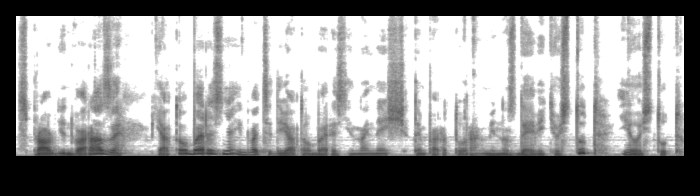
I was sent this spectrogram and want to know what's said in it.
справді два рази 5 березня і 29 березня найнижча температура мінус 9 ось тут і ось тут.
